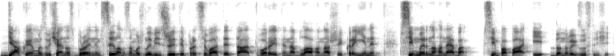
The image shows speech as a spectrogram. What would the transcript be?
Дякуємо, звичайно, Збройним силам за можливість жити, працювати та творити на благо нашої країни. Всім мирного неба, всім папа і до нових зустрічей.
